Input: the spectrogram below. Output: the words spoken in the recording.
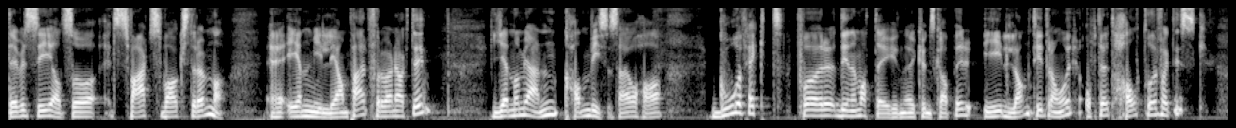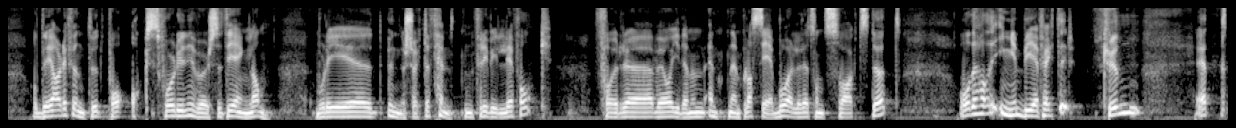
Det vil si altså et svært svak strøm, da. 1 milliampere for å være nøyaktig. Gjennom hjernen kan vise seg å ha god effekt for dine mattekunnskaper i lang tid framover. Opptil et halvt år, faktisk. Og det har de funnet ut på Oxford University i England. Hvor de undersøkte 15 frivillige folk for, eh, ved å gi dem enten en placebo eller et sånt svakt støt. Og det hadde ingen bieffekter. Kun et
